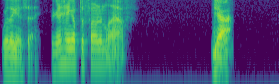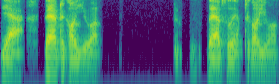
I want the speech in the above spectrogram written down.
What are they gonna say? They're gonna hang up the phone and laugh. Yeah. Yeah. They have to call you up. They absolutely have to call you up.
